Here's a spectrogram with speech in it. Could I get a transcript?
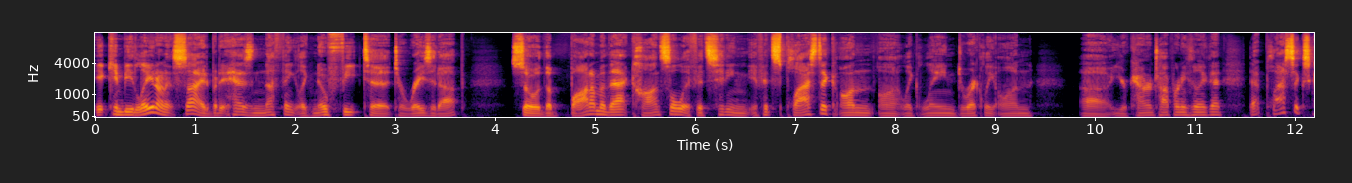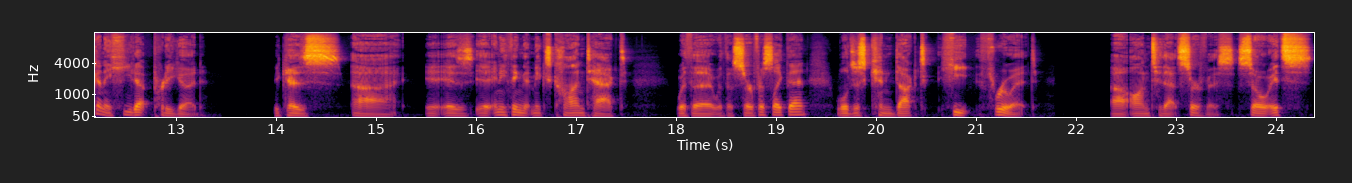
it can be laid on its side, but it has nothing like no feet to to raise it up. So the bottom of that console, if it's hitting, if it's plastic on, on like laying directly on uh, your countertop or anything like that, that plastic's going to heat up pretty good because uh, is anything that makes contact with a with a surface like that will just conduct heat through it uh, onto that surface. So it's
